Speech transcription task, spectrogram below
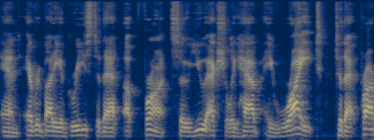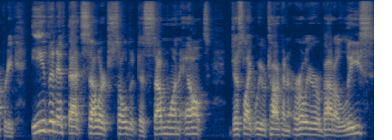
and everybody agrees to that up front. So you actually have a right to that property. Even if that seller sold it to someone else, just like we were talking earlier about a lease,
